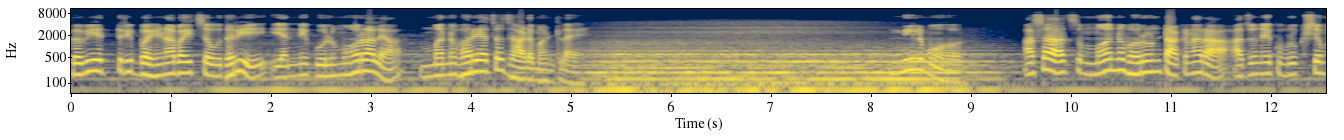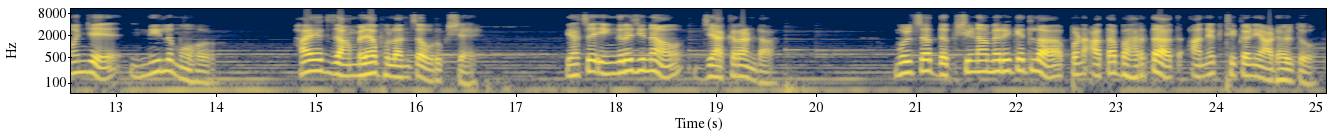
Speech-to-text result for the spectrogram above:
कवयित्री बहिणाबाई चौधरी यांनी गुलमोहराला मनभऱ्याचं झाड म्हटलंय. नीलमोहर. असाच मन भरून टाकणारा अजून एक वृक्ष म्हणजे नीलमोहर. हा एक जांभळ्या फुलांचा वृक्ष आहे. ह्याचं इंग्रजी नाव जॅकरांडा. मूळचा दक्षिण अमेरिकेतला पण आता भारतात अनेक ठिकाणी आढळतो.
